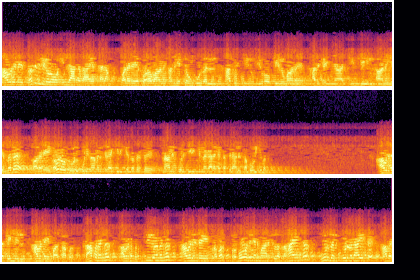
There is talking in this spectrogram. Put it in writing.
അവരുടെ പ്രതിനിധികളോ ഇല്ലാത്തതായ സ്ഥലം വളരെ കുറവാണ്. അതിൽ ഏറ്റവും കൂടുതൽ ആഫ്രിക്കയിലും യൂറോപ്പിലുമാണ്. അത് കഴിഞ്ഞാൽ ഇന്ത്യയിൽ ആണ് എന്നത് വളരെ ഗൗരവത്തോടു കൂടി നാം മനസ്സിലാക്കിയിരിക്കേണ്ടതുണ്ട്. നാം ഇപ്പോൾ ജീവിക്കുന്ന കാലഘട്ടത്തിലാണ് സംഭവിക്കുന്നത്. അവരുടെ പിന്നിൽ അവരുടെ സ്ഥാപനങ്ങൾ അവരുടെ പ്രസിദ്ധീകരണങ്ങൾ അവരുടെ പ്രബോധകന്മാർക്കുള്ള സഹായങ്ങൾ കൂടുതൽ കൂടുതലായിട്ട് അവർ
